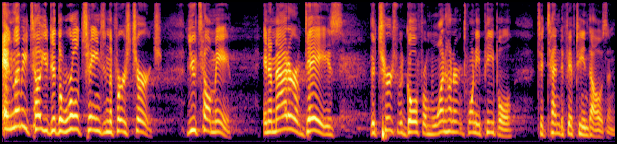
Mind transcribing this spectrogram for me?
And let me tell you, did the world change in the first church? You tell me. In a matter of days, the church would go from 120 people to 10 to 15,000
